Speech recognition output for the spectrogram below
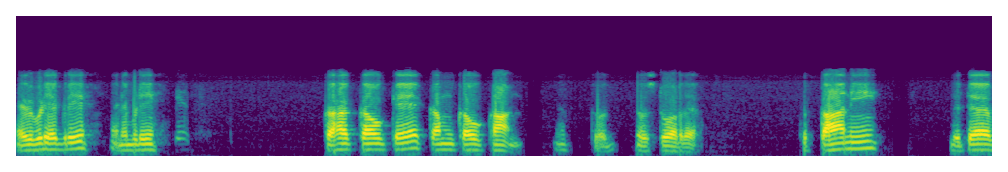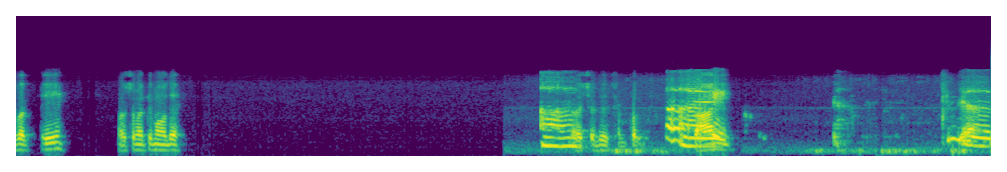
everybody agree anybody yes. kah kau ke kam kau kan so those two are there so tani द्वितीया विभक्ति वसुमति महोदय Uh, uh, uh,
